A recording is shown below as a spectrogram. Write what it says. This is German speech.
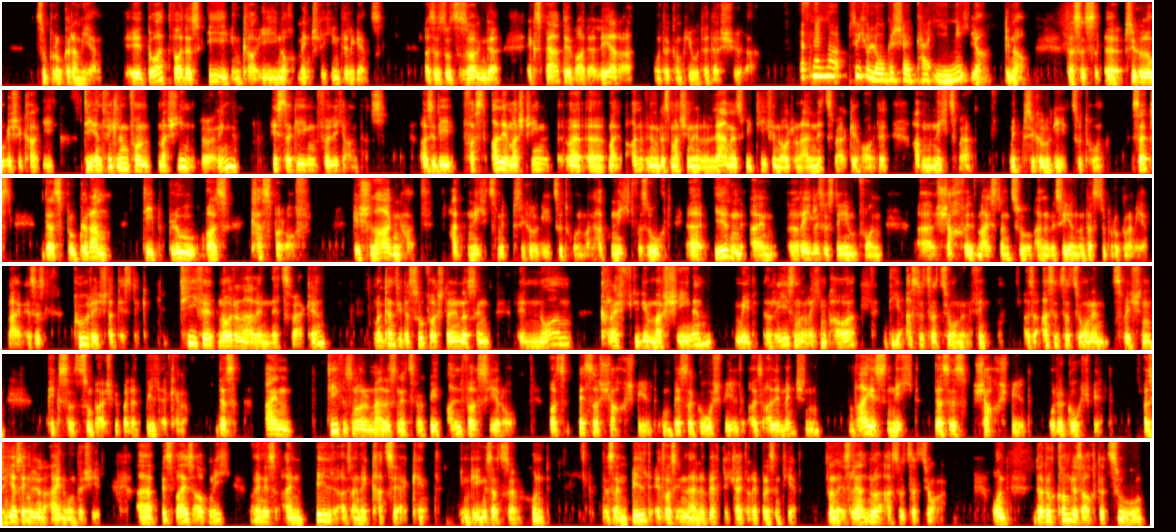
zu programmieren. Äh, dort war das I in KI noch menschliche Intelligenz. Also sozusagen der Experte war der Lehrer und der Computer der Schüler. Das nennt man psychologische KI, nicht? Ja, genau. Das ist äh, psychologische KI. Die Entwicklung von Machine Learning ist dagegen völlig anders. Also die fast alle Maschinen, äh, äh Anwendungen des maschinellen Lernens wie tiefe neuronale Netzwerke heute haben nichts mehr mit Psychologie zu tun. Selbst das Programm Deep Blue, was Kasparov geschlagen hat, hat nichts mit Psychologie zu tun. Man hat nicht versucht, äh, irgendein Regelsystem von äh, Schachweltmeistern zu analysieren und das zu programmieren. Nein, es ist pure Statistik. Tiefe neuronale Netzwerke, man kann sich das so vorstellen, das sind enorm kräftige Maschinen mit riesen Rechenpower, die Assoziationen finden. Also Assoziationen zwischen Pixels zum Beispiel bei der Bilderkennung. Dass ein tiefes neuronales Netzwerk wie Alpha Zero, was besser Schach spielt und besser Go spielt als alle Menschen, weiß nicht, dass es Schach spielt oder Go spielt. Also hier sehen wir schon einen Unterschied. Äh, es weiß auch nicht, wenn es ein Bild als eine Katze erkennt, im Gegensatz zu einem Hund, dass ein Bild etwas in einer Wirklichkeit repräsentiert, sondern es lernt nur Assoziationen. Und dadurch kommt es auch dazu,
